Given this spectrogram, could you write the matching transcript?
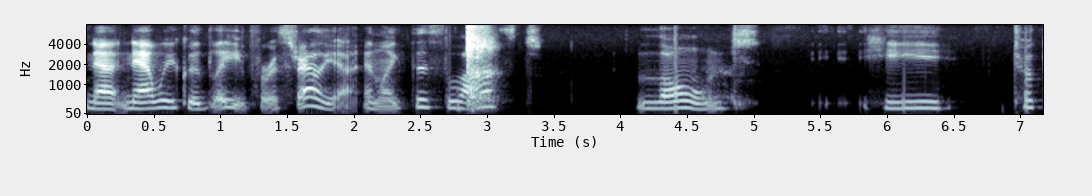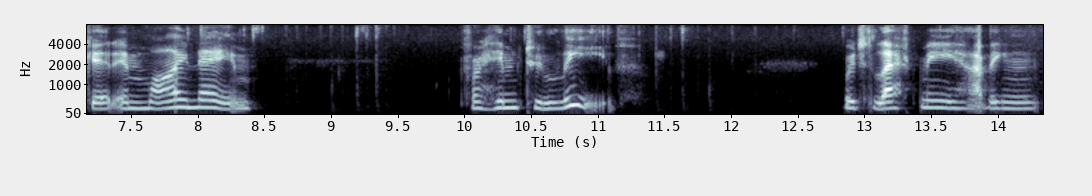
Now, now we could leave for Australia. And like this last loan, he took it in my name for him to leave, which left me having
